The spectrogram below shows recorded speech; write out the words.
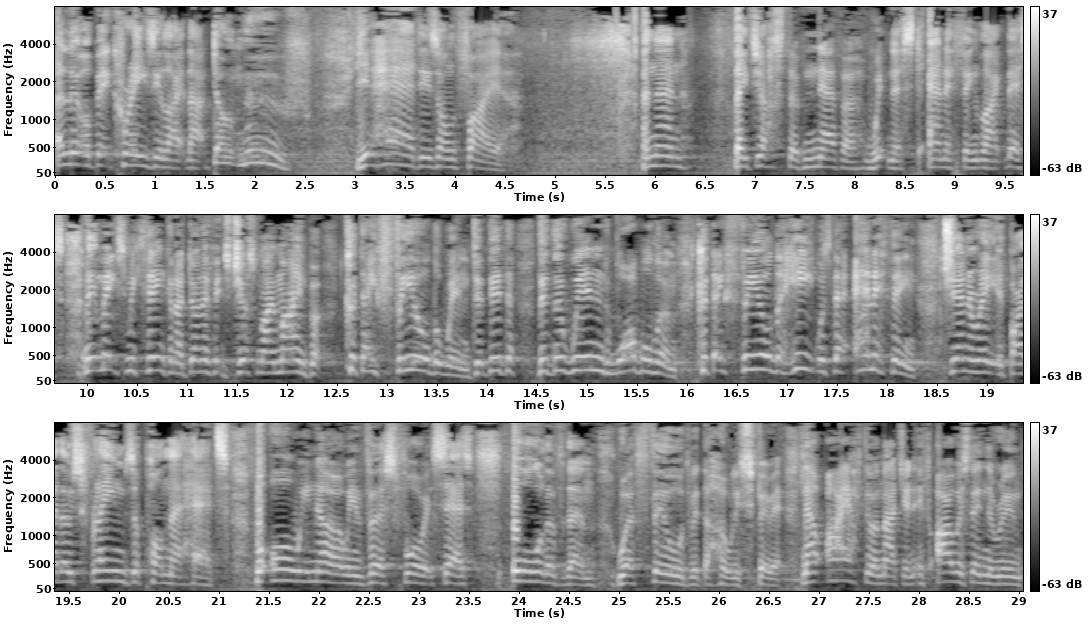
a little bit crazy like that. Don't move. Your head is on fire. And then they just have never witnessed anything like this. And it makes me think, and I don't know if it's just my mind, but could they feel the wind? Did, did, the, did the wind wobble them? Could they feel the heat? Was there anything generated by those flames upon their heads? But all we know in verse 4 it says, all of them were filled with the Holy Spirit. Now I have to imagine if I was in the room,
